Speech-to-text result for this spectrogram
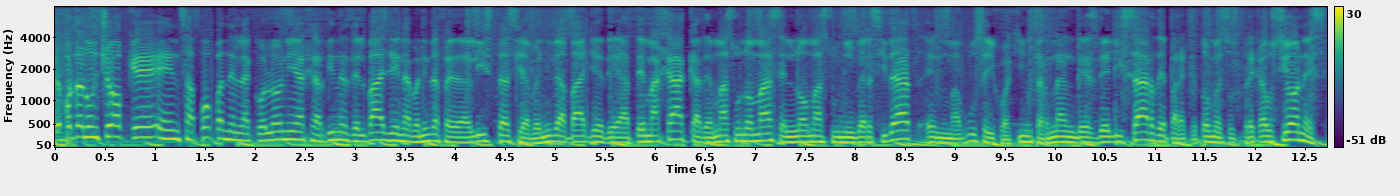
Reportan un choque en Zapopan, en la colonia Jardines del Valle, en Avenida Federalistas y Avenida Valle de Atemajac. Además, uno más en Lomas Universidad, en Mabuse y Joaquín Fernández de Lizarde, para que tome sus precauciones.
